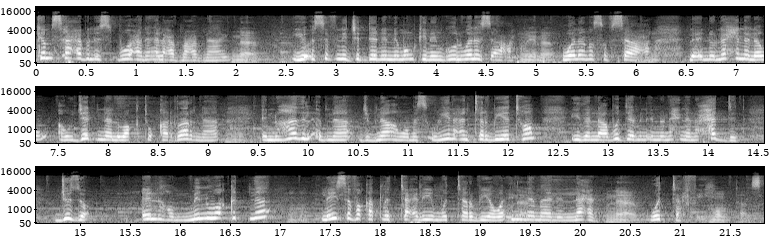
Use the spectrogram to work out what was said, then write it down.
كم ساعة بالأسبوع أنا ألعب مع أبنائي نعم. يؤسفني جدا إني ممكن نقول ولا ساعة نعم. ولا نصف ساعة. لأنه نحن لو أوجدنا الوقت وقررنا إنه هذه الأبناء جبناهم ومسؤولين عن تربيتهم اذا لابد من إنه نحن نحدد جزء لهم من وقتنا ليس فقط للتعليم والتربية وإنما للعب نعم. والترفيه. ممتاز.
